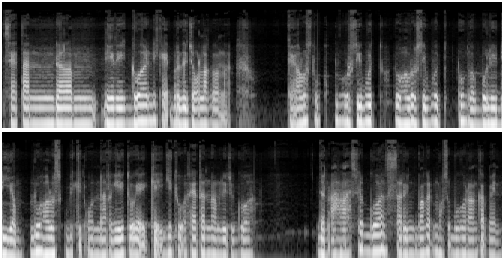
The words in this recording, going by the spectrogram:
setan dalam diri gue nih kayak bergejolak nah. kayak harus lu, lu harus ribut lu harus ribut lu nggak boleh diam lu harus bikin onar gitu kayak kayak gitu setan dalam diri gue dan alhasil gue sering banget masuk buku rangkap men.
